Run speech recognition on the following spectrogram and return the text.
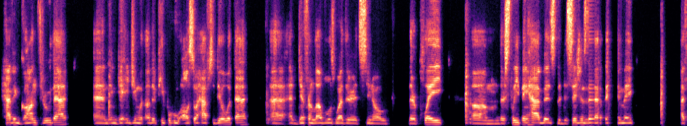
having gone through that and engaging with other people who also have to deal with that uh, at different levels, whether it's, you know, their plate, um, their sleeping habits, the decisions that they make. I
